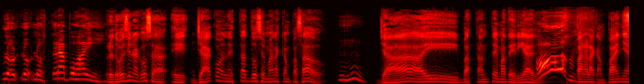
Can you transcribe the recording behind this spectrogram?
los, los- los trapos ahí? Pero te voy a decir una cosa, eh, ya con estas dos semanas que han pasado, ya hay bastante material ¡Oh! para la campaña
